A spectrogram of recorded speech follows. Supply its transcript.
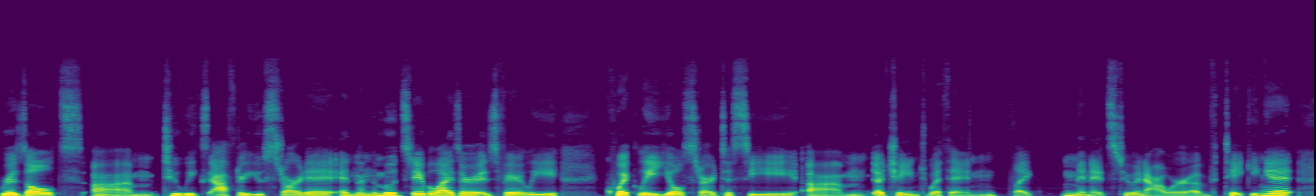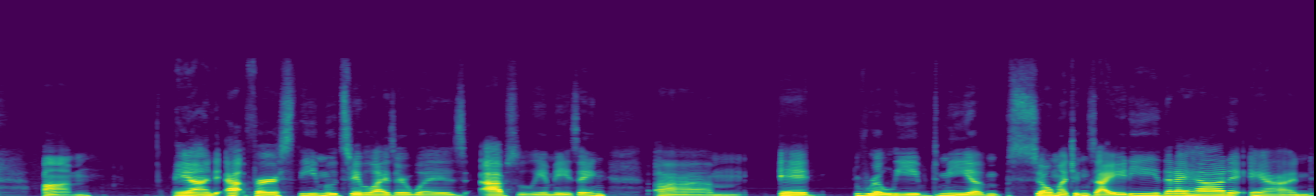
results um, two weeks after you start it. And then the mood stabilizer is fairly quickly, you'll start to see um, a change within like minutes to an hour of taking it. Um, and at first, the mood stabilizer was absolutely amazing. Um, it relieved me of so much anxiety that I had, and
